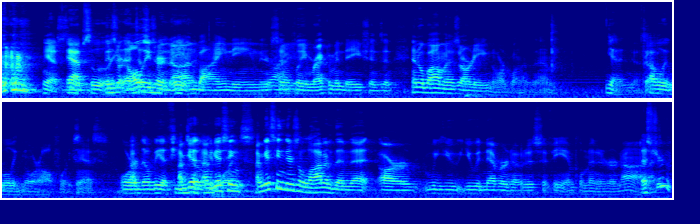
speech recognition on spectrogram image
Yes, Yeah, absolutely. These are That all these doesn't are mean non-binding. They're Right. simply recommendations, and and Obama has already ignored one of them. Yeah, and probably will ignore all 46. Yes. Or I'm- there'll be a few I'm, guess, I'm token guessing. ones. I'm guessing there's a lot of them that are you you would never notice if he implemented or not. That's true.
